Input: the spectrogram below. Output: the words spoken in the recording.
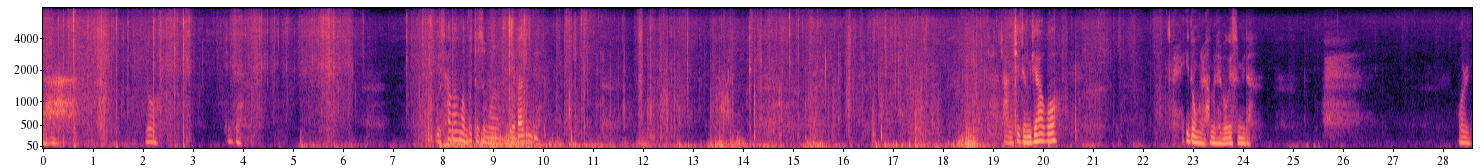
야, 요 진짜 이 상황만 붙었으면 대박인데. 자, 잠시 정지하고 이동을 한번 해보겠습니다. 오늘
